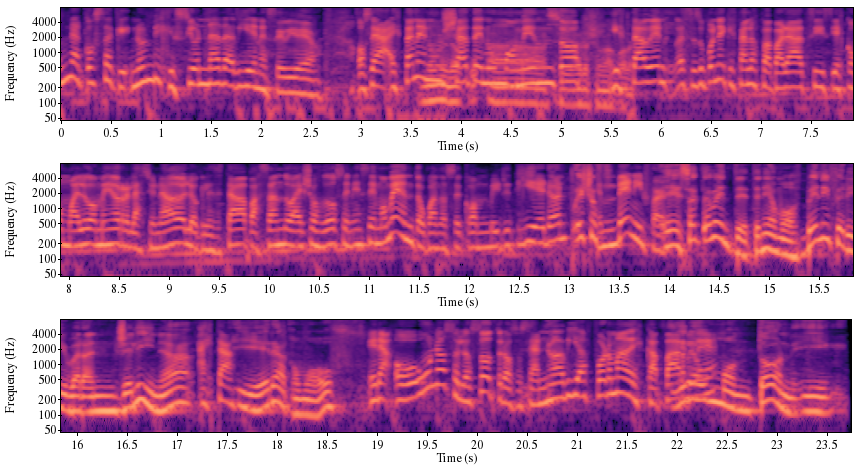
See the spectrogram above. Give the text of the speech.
una cosa que no envejeció nada bien ese video. O sea, están en No un yate en un Ah, sí, momento y está Ben, se supone que están los paparazzis y es como algo medio relacionado a lo que les estaba pasando a ellos dos en ese momento cuando se convirtieron Ellos- en Benifer. Exactamente, teníamos Benifer y Brangelina. Ahí está. Y era como, uff, Era o unos o los otros, o sea, no había forma de escaparle. era un montón. Y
